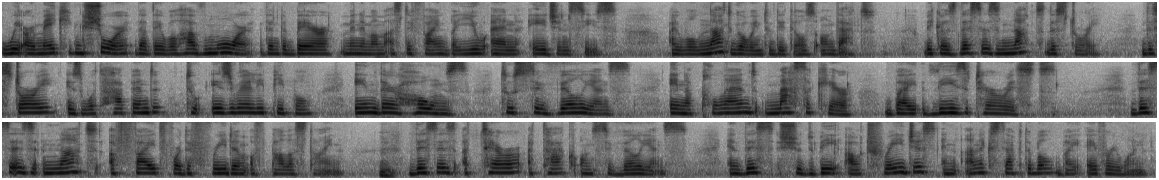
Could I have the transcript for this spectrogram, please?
We are making sure that they will have more than the bare minimum as defined by UN agencies. I will not go into details on that because this is not the story. The story is what happened to Israeli people in their homes, to civilians in a planned massacre by these terrorists. This is not a fight for the freedom of Palestine. This is a terror attack on civilians. And this should be outrageous and unacceptable by everyone.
